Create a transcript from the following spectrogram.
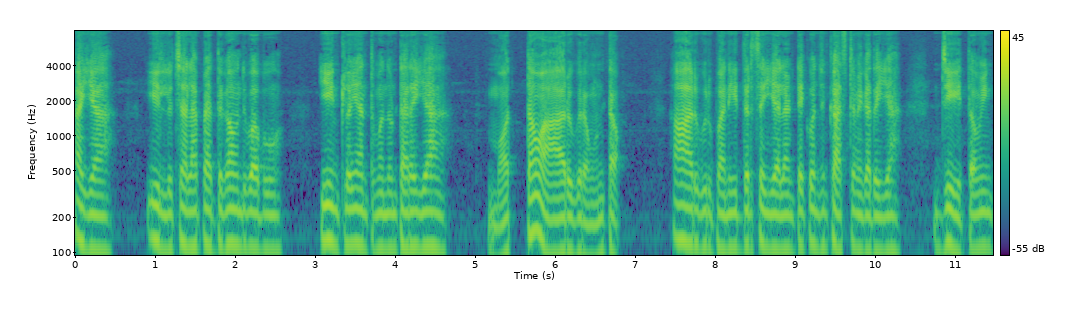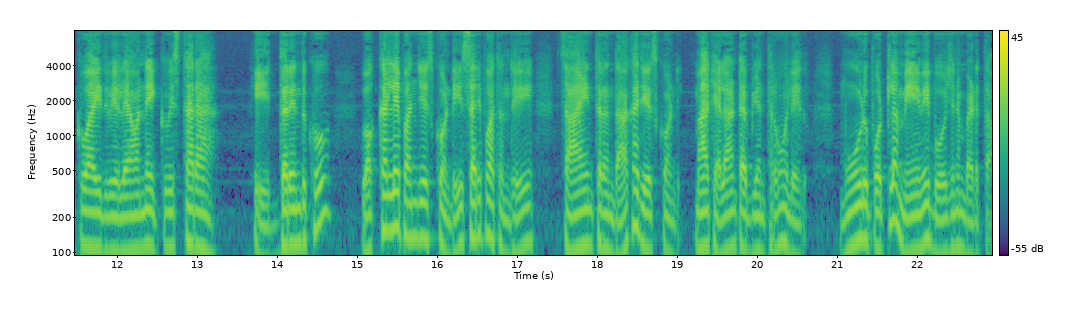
అయ్యా ఇల్లు చాలా పెద్దగా ఉంది బాబు. ఈ ఇంట్లో ఎంతమంది ఉంటారయ్యా మొత్తం ఆరుగురం ఉంటాం. ఆరుగురు పని ఇద్దరు చెయ్యాలంటే కొంచెం కష్టమే కదయ్యా జీతం ఇంకో ఐదు వేలు ఏమన్నా ఎక్కువ ఇస్తారా ఇద్దరెందుకు? ఒక్కళ్ళే పని చేసుకోండి సరిపోతుంది. సాయంత్రం దాకా చేసుకోండి మాకు ఎలాంటి అభ్యంతరం లేదు. మూడు పొట్ల మేమే భోజనం పెడతాం.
